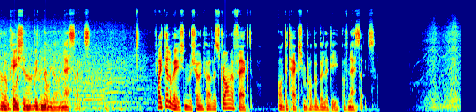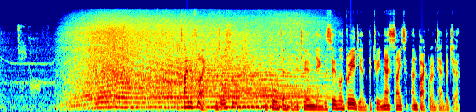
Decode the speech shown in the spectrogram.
a location with no known nest sites. Flight elevation was shown to have a strong effect on detection probability of nest sites. The time of flight was also important in determining the thermal gradient between nest sites and background temperature.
